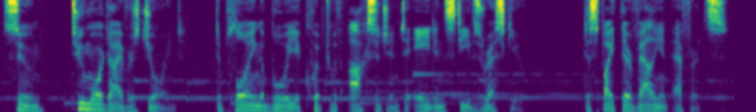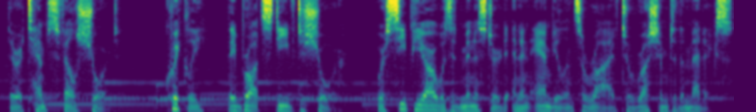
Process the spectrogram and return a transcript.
Soon, two more divers joined, deploying a buoy equipped with oxygen to aid in Steve's rescue. Despite their valiant efforts, their attempts fell short. Quickly, they brought Steve to shore, where CPR was administered and an ambulance arrived to rush him to the medics.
